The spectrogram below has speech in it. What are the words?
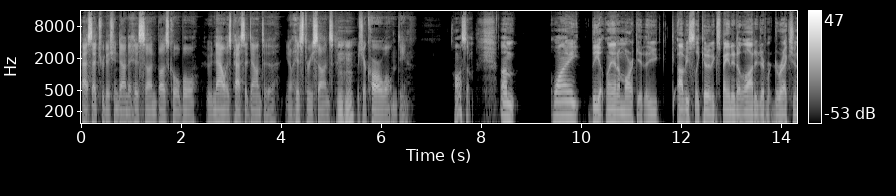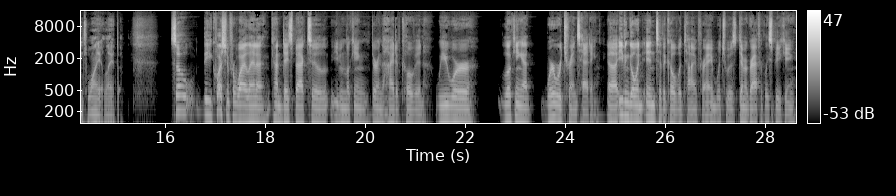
pass that tradition down to his son Buzz Koelbel, who now has passed it down to you know his three sons, mm-hmm. which are Carl, Walton, Dean. Awesome. Um, why the Atlanta market? You obviously could have expanded a lot of different directions. Why Atlanta? So the question for why Atlanta kind of dates back to even looking during the height of COVID. We were looking at where were trends heading, uh, even going into the COVID timeframe, which was demographically speaking,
